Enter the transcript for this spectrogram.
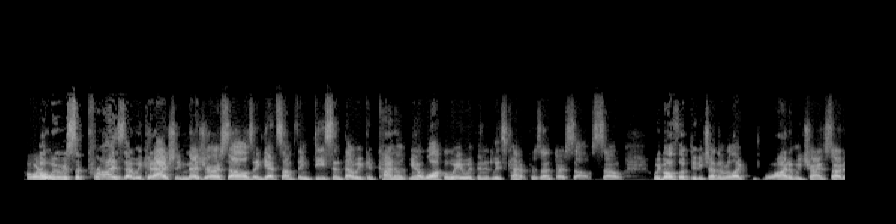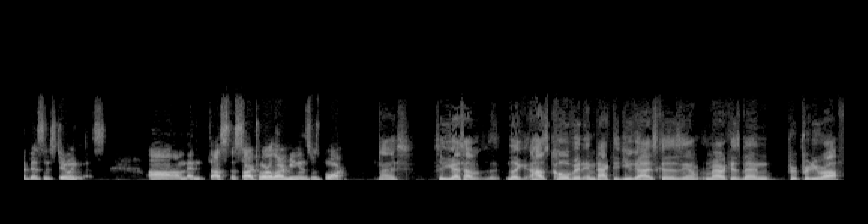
Yeah. But we were surprised that we could actually measure ourselves and get something decent that we could kind of, you know, walk away with and at least kind of present ourselves. So we both looked at each other and were like, why don't we try and start a business doing this? Um, and thus the Sartorial Armenians was born. Nice. So you guys have like, how's COVID impacted you guys? Because you know America's been pr- pretty rough.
